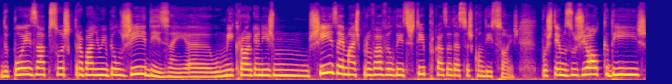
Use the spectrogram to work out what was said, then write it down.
Depois há pessoas que trabalham em biologia e dizem ah, o microorganismo X é mais provável de existir por causa dessas condições. Depois temos o geólogo que diz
